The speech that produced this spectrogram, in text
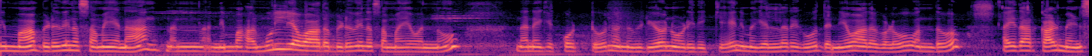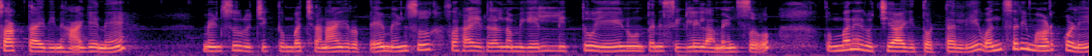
ನಿಮ್ಮ ಬಿಡುವಿನ ಸಮಯನ ನನ್ನ ನಿಮ್ಮ ಅಮೂಲ್ಯವಾದ ಬಿಡುವಿನ ಸಮಯವನ್ನು ನನಗೆ ಕೊಟ್ಟು ನನ್ನ ವಿಡಿಯೋ ನೋಡಿದ್ದಕ್ಕೆ ನಿಮಗೆಲ್ಲರಿಗೂ ಧನ್ಯವಾದಗಳು. ಒಂದು ಐದಾರು ಕಾಳು ಮೆಣಸು ಹಾಕ್ತಾಯಿದ್ದೀನಿ ಹಾಗೆಯೇ ಮೆಣಸು ರುಚಿಗೆ ತುಂಬ ಚೆನ್ನಾಗಿರುತ್ತೆ. ಮೆಣಸು ಸಹ ಇದರಲ್ಲಿ ನಮಗೆ ಎಲ್ಲಿತ್ತು, ಏನು ಅಂತಲೇ ಸಿಗಲಿಲ್ಲ ಮೆಣಸು. ತುಂಬಾ ರುಚಿಯಾಗಿ ತೊಟ್ಟಲ್ಲಿ. ಒಂದು ಸರಿ ಮಾಡ್ಕೊಳ್ಳಿ.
